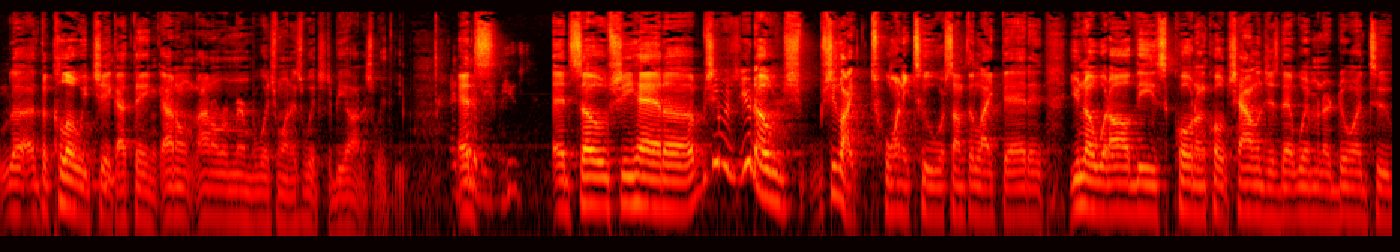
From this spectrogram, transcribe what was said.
The, the Chloe chick, I think. I don't I don't remember which one is which to be honest with you. It better be It's from Houston. and so she had uh she was you know she, she's like 22 or something like that and you know with all these quote unquote challenges that women are doing to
